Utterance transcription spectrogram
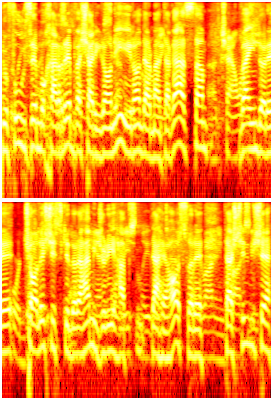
نفوذ مخرب و شریرانه ایران در منطقه هستم و این داره چالشی است که داره همینجوری هفت دهه هاست داره تشکیل میشه.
